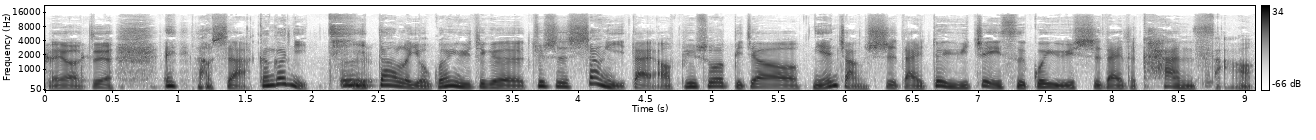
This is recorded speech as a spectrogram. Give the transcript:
没有这个，哎，老师啊，刚刚你提到了有关于这个，就是上一代啊，比如说比较年长世代对于这一次鲑鱼世代的看法啊，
